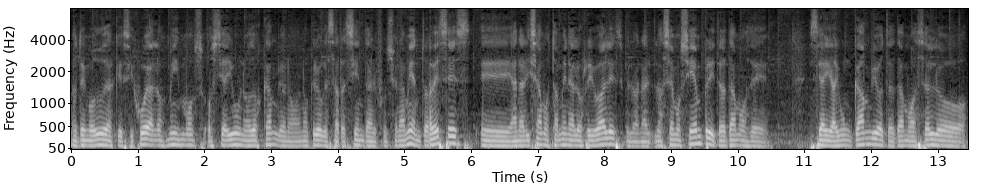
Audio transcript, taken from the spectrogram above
no tengo dudas que si juegan los mismos o si hay uno o dos cambios, no, no creo que se resienta en el funcionamiento. A veces eh, analizamos también a los rivales, lo, lo hacemos siempre y tratamos de, si hay algún cambio, tratamos de hacerlo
